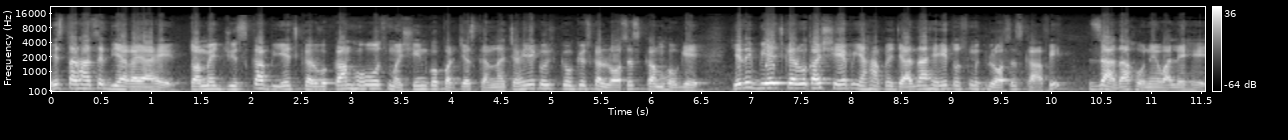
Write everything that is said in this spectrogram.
इस तरह से दिया गया है तो हमें जिसका बी एच कर्व कम हो, उस मशीन को परचेस करना चाहिए क्योंकि उसका लॉसेस कम हो गए यदि बी एच कर्व का शेप यहाँ पे ज़्यादा है तो उसमें लॉसेस काफ़ी ज़्यादा होने वाले हैं।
